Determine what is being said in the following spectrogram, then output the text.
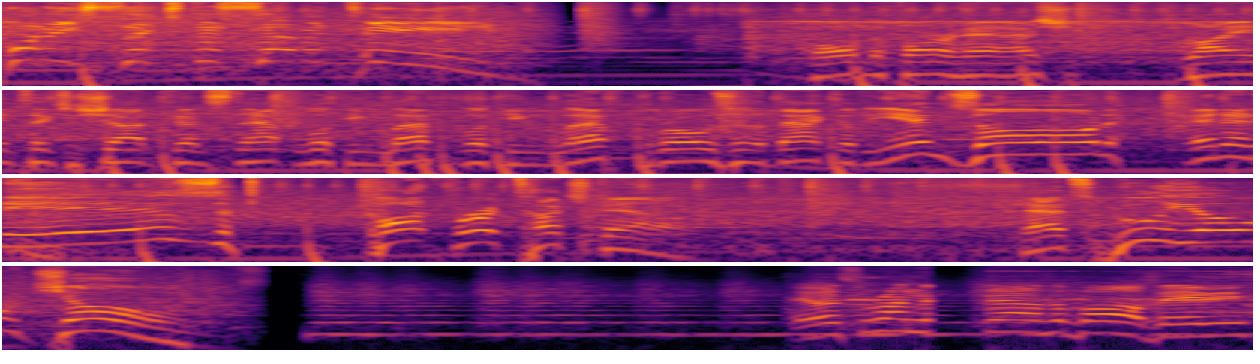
26 to 17. Ball in the far hash. Ryan takes a shotgun snap, looking left, looking left, throws in the back of the end zone, and it is caught for a touchdown. That's Julio Jones. Hey, let's run the out of the ball, baby.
